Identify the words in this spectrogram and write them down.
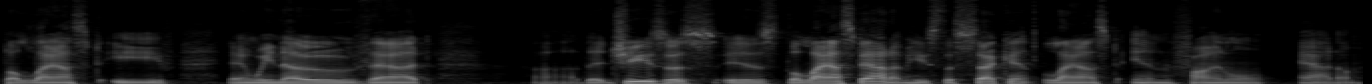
the last Eve. And we know that uh, that Jesus is the last Adam. He's the second last and final Adam.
